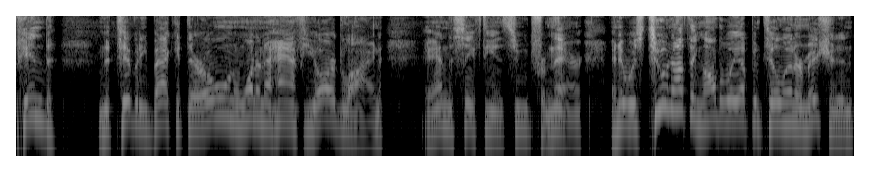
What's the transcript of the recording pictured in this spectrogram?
pinned Nativity back at their own one and a half yard line and the safety ensued from there. And it was 2 nothing all the way up until intermission. And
